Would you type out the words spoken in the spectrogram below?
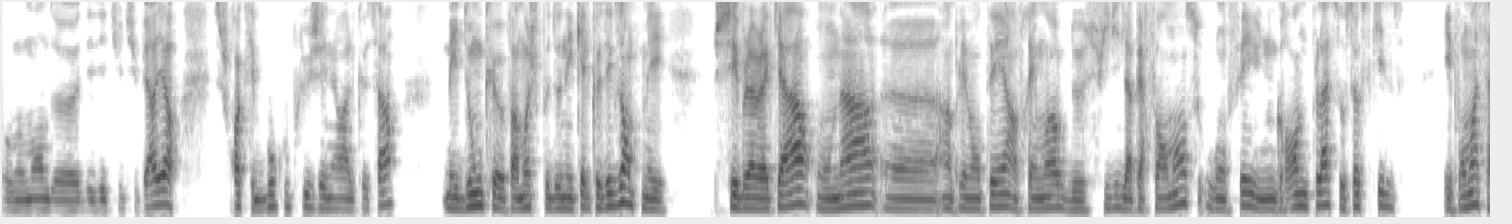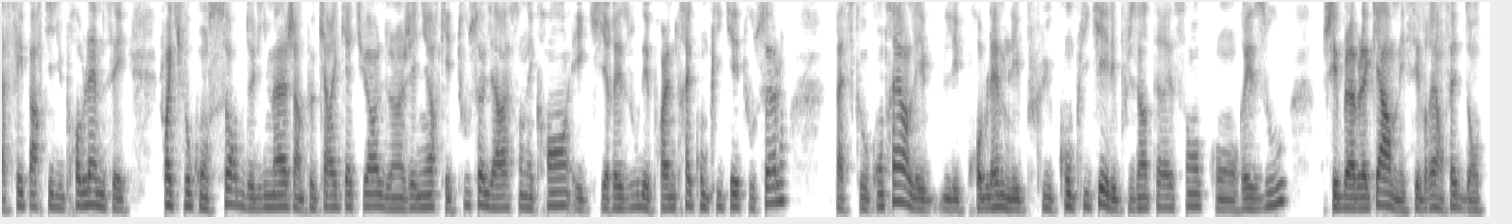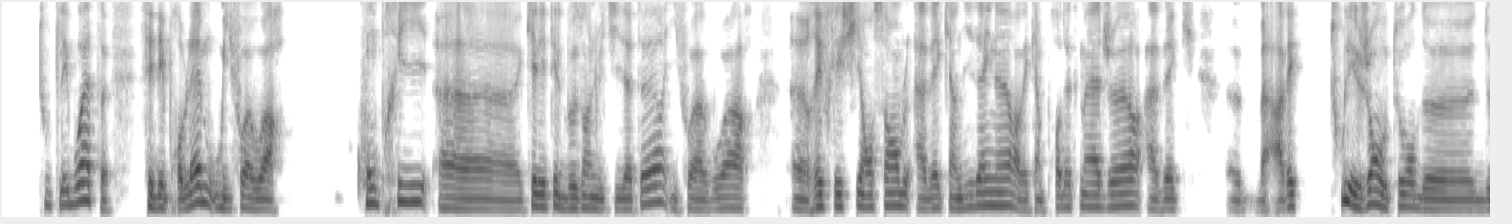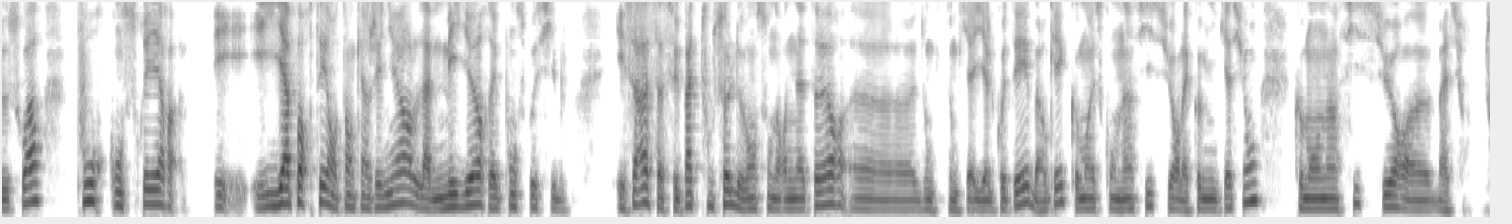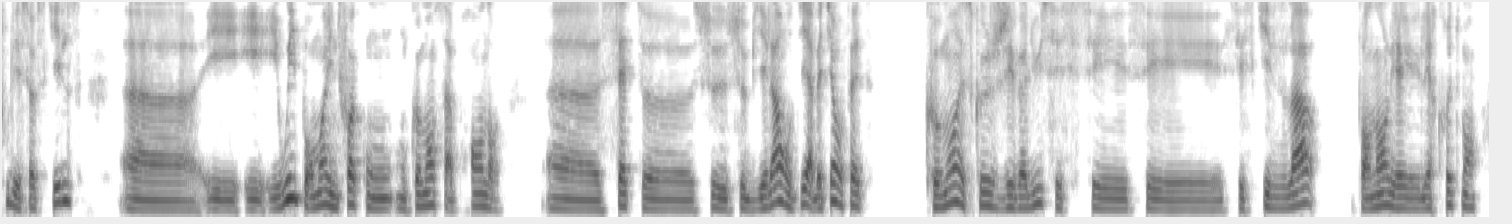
au moment de, des études supérieures. Je crois que c'est beaucoup plus général que ça. Mais donc, enfin moi je peux donner quelques exemples, mais chez Blablacar, on a implémenté un framework de suivi de la performance où on fait une grande place aux soft skills. Et pour moi, ça fait partie du problème. C'est, je crois qu'il faut qu'on sorte de l'image un peu caricaturale de l'ingénieur qui est tout seul derrière son écran et qui résout des problèmes très compliqués tout seul. Parce qu'au contraire, les, les, problèmes les plus compliqués les plus intéressants qu'on résout chez Blablacar, mais c'est vrai en fait dans toutes les boîtes, c'est des problèmes où il faut avoir compris euh, quel était le besoin de l'utilisateur, il faut avoir euh, réfléchi ensemble avec un designer, avec un product manager, avec euh, bah, avec tous les gens autour de, de soi pour construire et, y apporter en tant qu'ingénieur la meilleure réponse possible. Et ça, ça se fait pas tout seul devant son ordinateur. Euh, donc, donc il y a, y a, le côté, bah ok, comment est-ce qu'on insiste sur la communication, comment on insiste sur, euh, bah, sur tous les soft skills? Euh, et, et, et, oui, pour moi, une fois qu'on on commence à prendre euh, cette, euh, ce, ce biais-là, on se dit ah bah tiens, en fait, comment est-ce que j'évalue ces, ces, ces, ces skills-là pendant les, les recrutements?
